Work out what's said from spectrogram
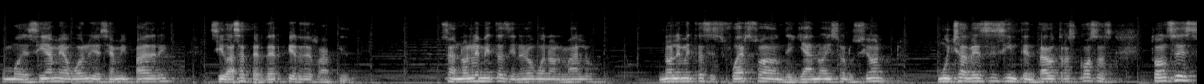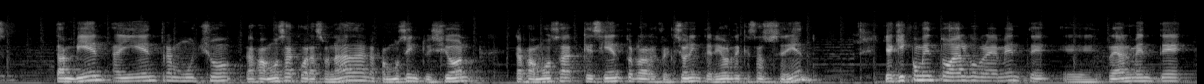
como decía mi abuelo y decía mi padre, si vas a perder, pierdes rápido. O sea, no le metas dinero bueno al malo, no le metas esfuerzo a donde ya no hay solución. Muchas veces intentar otras cosas. Entonces, también ahí entra mucho la famosa corazonada, la famosa intuición, la famosa que siento, la reflexión interior de qué está sucediendo. Y aquí comento algo brevemente. Eh, realmente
